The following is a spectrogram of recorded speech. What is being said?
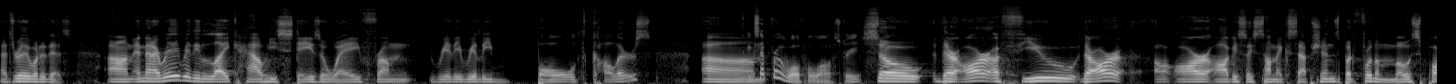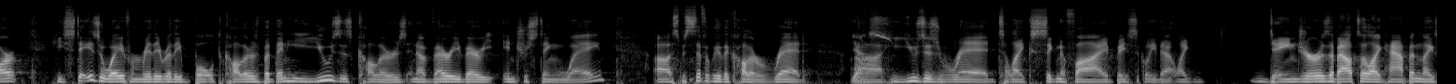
That's really what it is. Um, and then I really, really like how he stays away from really, really bold colors. Um, Except for the Wolf of Wall Street. so there are a few. There are are obviously some exceptions, but for the most part, he stays away from really, really bold colors. But then he uses colors in a very, very interesting way. Uh, specifically, the color red. Uh, he uses red to like signify basically that like danger is about to like happen. Like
